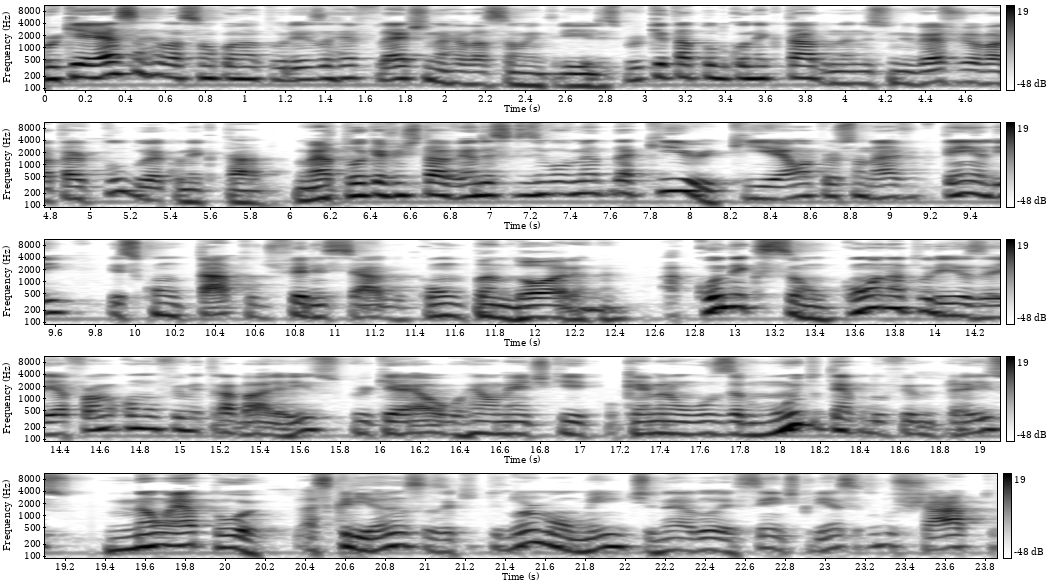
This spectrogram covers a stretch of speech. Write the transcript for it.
Porque essa relação com a natureza reflete na relação entre eles, porque tá tudo conectado, né? Nesse universo de Avatar tudo é conectado. Não é à toa que a gente está vendo esse desenvolvimento da Kiri, que é uma personagem que tem ali esse contato diferenciado com Pandora, né? A conexão com a natureza e a forma como o filme trabalha isso, porque é algo realmente que o Cameron usa muito tempo do filme para isso, não é à toa. As crianças aqui, que normalmente, né, adolescente, criança é tudo chato,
